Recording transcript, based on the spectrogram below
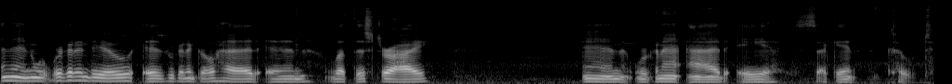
And then what we're going to do is we're going to go ahead and let this dry. And we're going to add a second coat.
